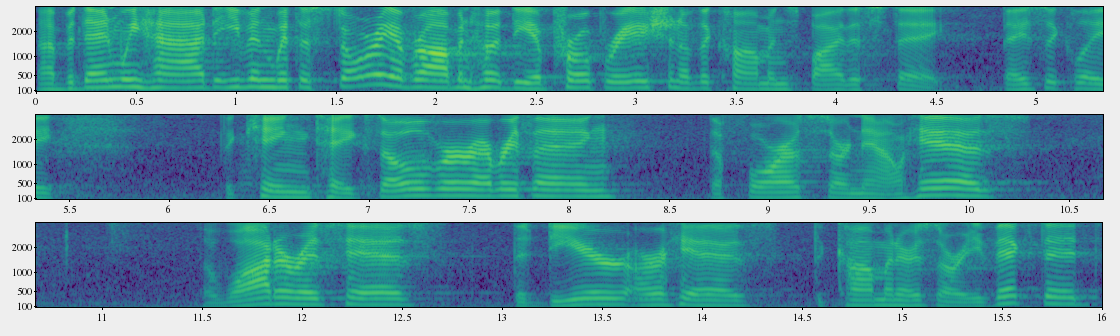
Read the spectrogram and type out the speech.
Uh, but then we had, even with the story of Robin Hood, the appropriation of the commons by the state. Basically, the king takes over everything, the forests are now his, the water is his, the deer are his, the commoners are evicted,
